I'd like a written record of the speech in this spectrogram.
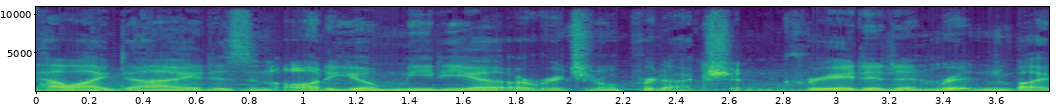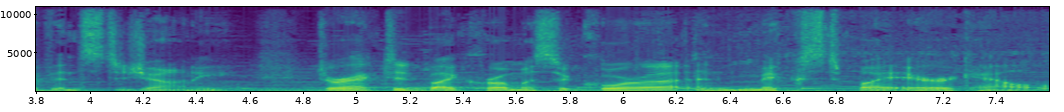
How I Died is an Audiohm Media original production, created and written by Vince Dajani, directed by Chroma Sikora, and mixed by Eric Howell.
